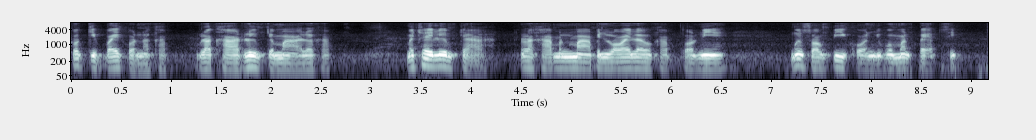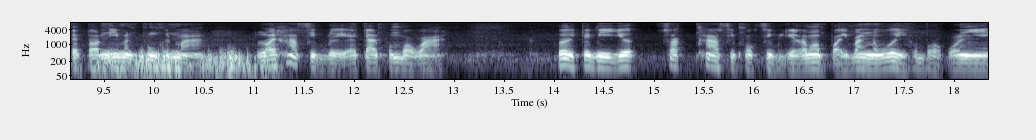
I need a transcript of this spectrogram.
ก็เก็บไว้ก่อนนะครับ ราคาเริ่มจะมาแล้วครับ ไม่ใช่เริ่มจากราคามันมาเป็นร้อยแล้วครับ ตอนนี้เมื่อสองปีก่อนอยู่ประมาณแปดสิบแต่ตอนนี้มันพุ่งขึ้นมาร้อยห้าสิบเลย อาจารย์ผมบอกว่าเฮ้ยถ้ามีเยอะสักห้าสิบหกสิบเหรียญเรามาปล่อยบ้างนะเว้ยเขาบอกว่าอย่างนี้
